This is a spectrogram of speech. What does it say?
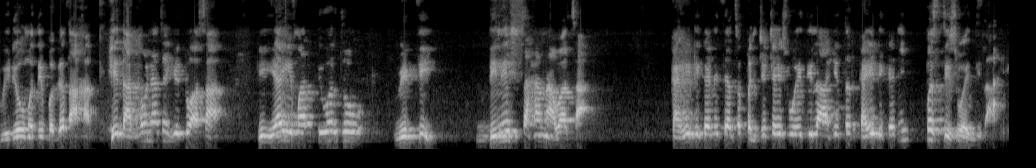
व्हिडिओमध्ये बघत आहात. हे दाखवण्याचा हेतू असा की या इमारतीवर जो व्यक्ती दिनेश सहा नावाचा काही ठिकाणी त्याचं पंचेचाळीस वय दिलं आहे तर काही ठिकाणी पस्तीस वय दिलं आहे.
